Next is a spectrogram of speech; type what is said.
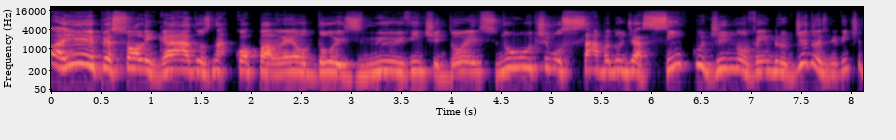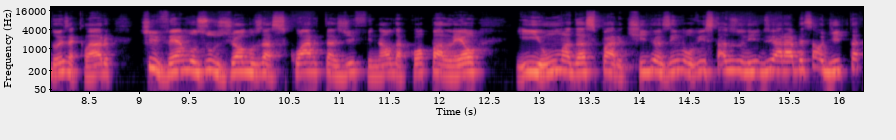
Fala aí, pessoal ligados na Copa Léo 2022. No último sábado, dia 5 de novembro de 2022, é claro, tivemos os jogos das quartas de final da Copa Léo e uma das partidas envolvia Estados Unidos e Arábia Saudita.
